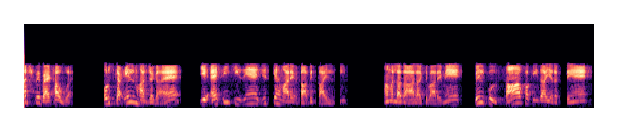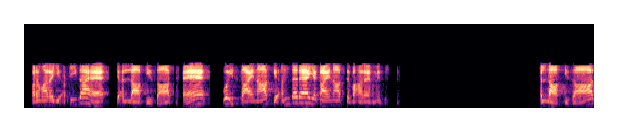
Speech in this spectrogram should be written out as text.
عرش پہ بیٹھا ہوا ہے اور اس کا علم ہر جگہ ہے۔ یہ ایسی چیزیں ہیں جس کے ہمارے اکابر قائل نہیں تھے۔ ہم اللہ تعالی کے بارے میں بالکل صاف عقیدہ یہ رکھتے ہیں اور ہمارا یہ عقیدہ ہے کہ اللہ کی ذات ہے، وہ اس کائنات کے اندر ہے یا کائنات سے باہر ہے، ہمیں کچھ نہیں۔ اللہ کی ذات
